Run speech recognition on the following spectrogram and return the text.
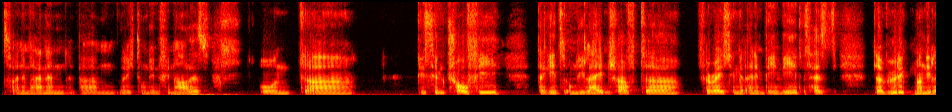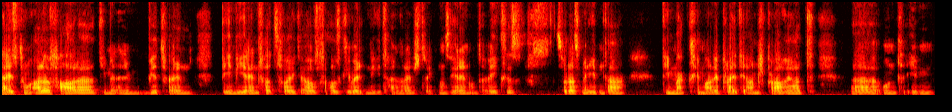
zu einem Rennen ähm, Richtung den Finales. Und äh, die Sim Trophy, da geht es um die Leidenschaft äh, für Racing mit einem BMW. Das heißt, da würdigt man die Leistung aller Fahrer, die mit einem virtuellen BMW-Rennfahrzeug auf ausgewählten digitalen Rennstrecken und Serien unterwegs ist, sodass man eben da die maximale breite Ansprache hat äh, und eben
